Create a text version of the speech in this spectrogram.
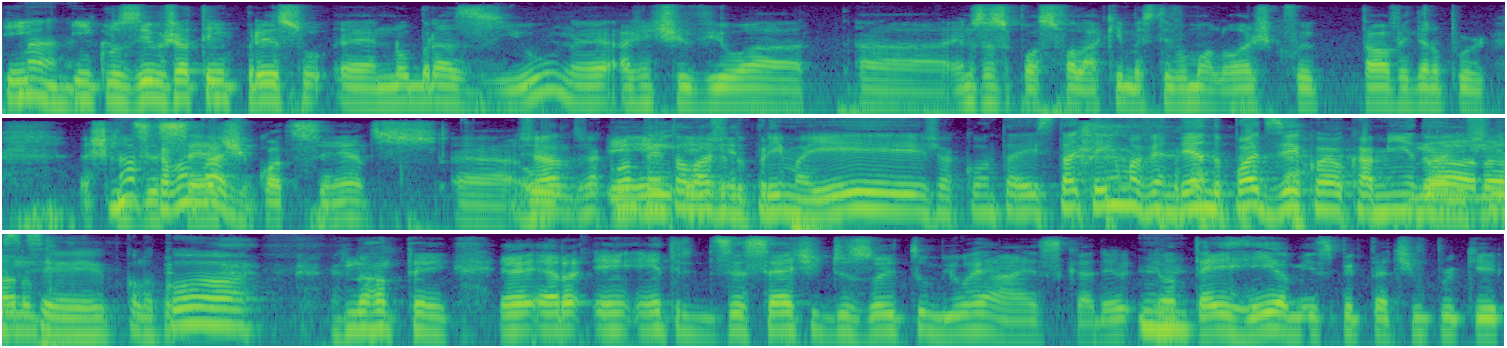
mano. Inclusive já tem preço é, no Brasil, né? A gente viu a, a, Eu não sei se eu posso falar aqui, mas teve uma loja que foi tava vendendo por acho que 17,400. É, já, já conta aí tua loja em, do primo aí, já conta aí. Tá, tem uma vendendo, pode dizer qual é o caminho do não, LX não, não, que você colocou. Não tem. É, era entre 17 e 18 mil reais, cara. Eu, uhum. eu, até errei a minha expectativa, porque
